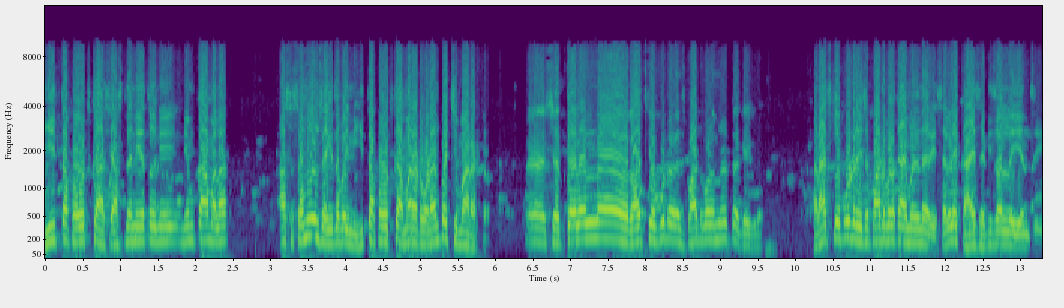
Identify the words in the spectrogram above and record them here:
ही तफावत का? शासनाने येतो नेमकं आम्हाला असं समजून सांगितलं पाहिजे. ही तफावत का? मराठवाडा आणि पश्चिम महाराष्ट्र? शेतकऱ्यांना राजकीय कुठं पाठबळ मिळतं का इकडे? राजकीय पुढारीचं पाठबळ काय मिळणार आहे? सगळे खायसाठी चाललंय यांचे.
